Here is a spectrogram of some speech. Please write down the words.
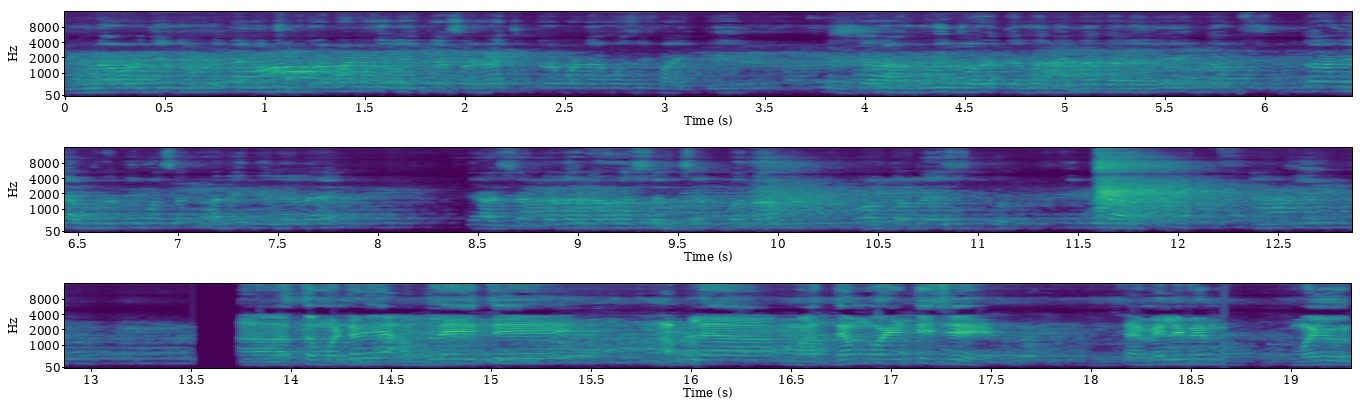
जीवनावरचे जेवढे त्यांनी चित्रपट केले त्या सगळ्या चित्रपटामध्ये माहिती त्यांच्या रांगोळीद्वारे त्यांना देण्यात आलेली एकदम सुंदर आणि अप्रतिम असं कार्य केलेलं आहे त्या अशा कलाकारांना सक्षतपणा all the best thank you तर मंडळी आपल्या इथे आपल्या माध्यम वाईटीचे family member Mayur.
